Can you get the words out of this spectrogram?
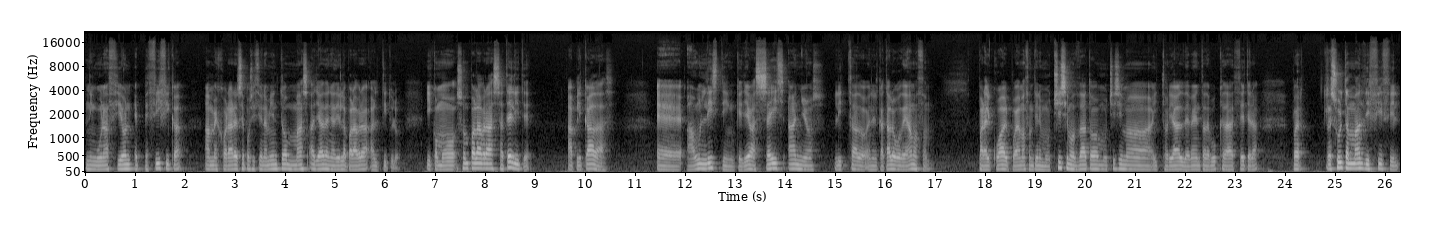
ninguna acción específica a mejorar ese posicionamiento más allá de añadir la palabra al título. Y como son palabras satélite aplicadas eh, a un listing que lleva 6 años listado en el catálogo de Amazon, para el cual pues Amazon tiene muchísimos datos, muchísima historial de venta, de búsqueda, etcétera, pues resulta más difícil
